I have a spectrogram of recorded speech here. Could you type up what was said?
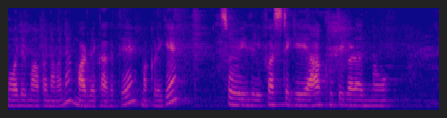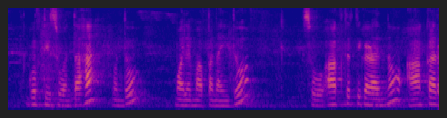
ಮೌಲ್ಯಮಾಪನವನ್ನು ಮಾಡಬೇಕಾಗುತ್ತೆ ಮಕ್ಕಳಿಗೆ. ಸೊ, ಇಲ್ಲಿ ಫಸ್ಟಿಗೆ ಆಕೃತಿಗಳನ್ನು ಗುರುತಿಸುವಂತಹ ಒಂದು ಮೌಲ್ಯಮಾಪನ ಇದು. ಸೊ, ಆಕೃತಿಗಳನ್ನು ಆಕಾರ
